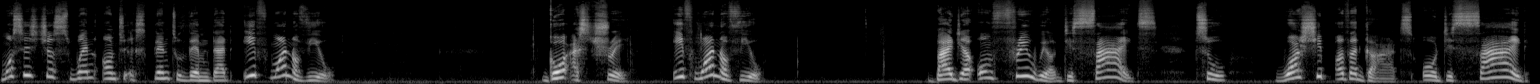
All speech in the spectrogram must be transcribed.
Moses just went on to explain to them that if one of you go astray, if one of you by their own free will decides to worship other gods or decide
